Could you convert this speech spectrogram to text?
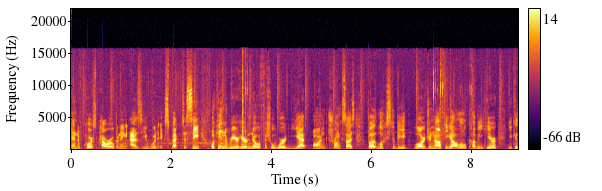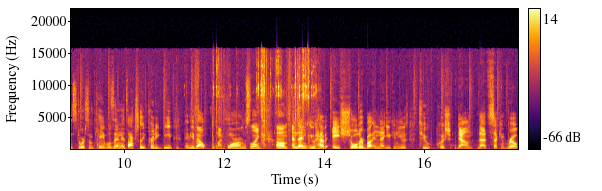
and of course power opening as you would expect to see. Looking in the rear here, no official word yet on trunk size, but looks to be large enough. You got a little cubby here. You can store some cables in. It's actually pretty deep, maybe about my forearm's length. Um, and then you have a shoulder button that you can use to push down that second row,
